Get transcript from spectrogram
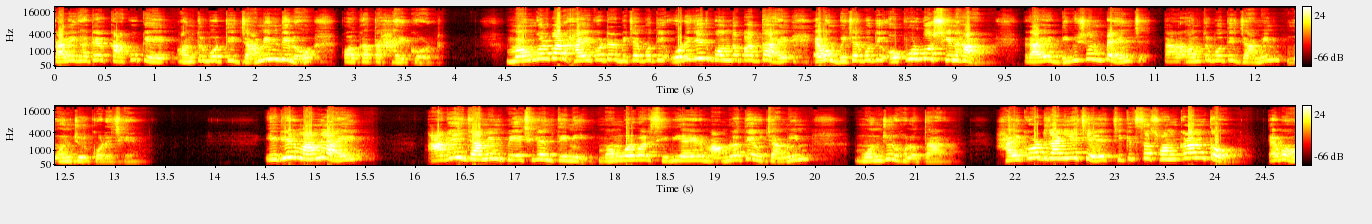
কালীঘাটের কাকুকে অন্তর্বর্তী জামিন দিল কলকাতা হাইকোর্ট। মঙ্গলবার হাইকোর্টের বিচারপতি অরিজিৎ বন্দ্যোপাধ্যায় এবং বিচারপতি অপূর্ব সিনহা রায়ের ডিভিশন বেঞ্চ তার অন্তর্বর্তী জামিন মঞ্জুর করেছে। ইডির মামলায় আগেই জামিন পেয়েছিলেন তিনি। মঙ্গলবার সিবিআইয়ের মামলাতেও জামিন মঞ্জুর হলো তার। হাইকোর্ট জানিয়েছে, চিকিৎসা সংক্রান্ত এবং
